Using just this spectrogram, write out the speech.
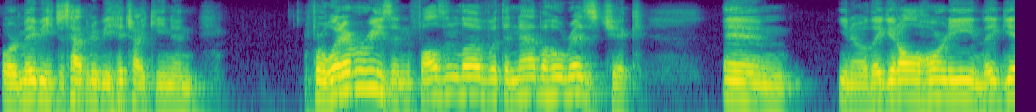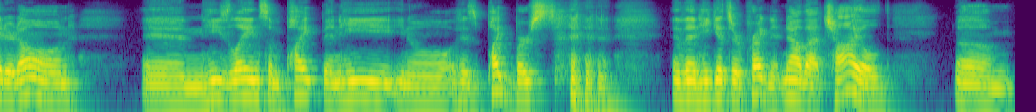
or maybe he just happened to be hitchhiking and for whatever reason falls in love with a Navajo res chick, and you know they get all horny and they get it on and he's laying some pipe and he you know his pipe bursts and then he gets her pregnant. Now that child um,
